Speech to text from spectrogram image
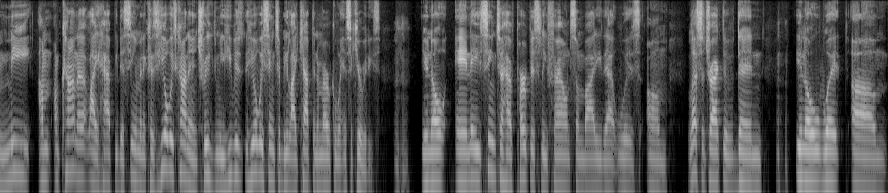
me i'm i'm kind of like happy to see him in it because he always kind of intrigued me. He was he always seemed to be like captain america with insecurities. Mhm. you know and they seem to have purposely found somebody that was um less attractive than you know what um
